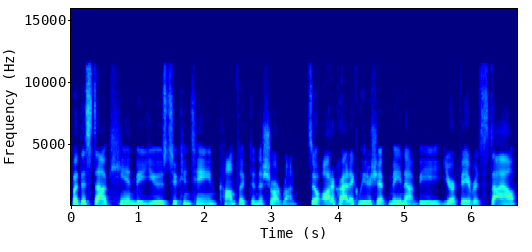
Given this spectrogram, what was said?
but this style can be used to contain conflict in the short run. So autocratic leadership may not be your favorite style,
